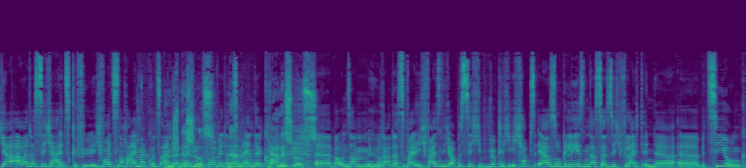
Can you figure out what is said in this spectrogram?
Ja, aber das Sicherheitsgefühl. Ich wollte es noch einmal kurz ansprechen, bevor wir dann ne? zum Ende kommen. Dann ist Schluss. Äh, bei unserem Hörer. Das, weil ich weiß nicht, ob es sich wirklich, ich habe es eher so gelesen, dass er sich vielleicht in der äh, Beziehung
